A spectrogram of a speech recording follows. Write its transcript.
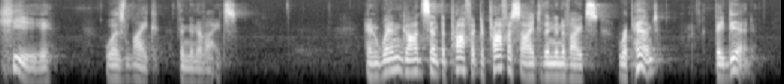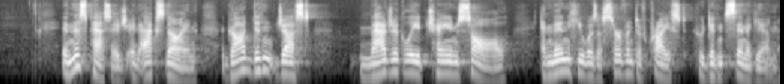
he was like the Ninevites. And when God sent the prophet to prophesy to the Ninevites, repent, they did. In this passage, in Acts 9, God didn't just magically change Saul and then he was a servant of Christ who didn't sin again.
